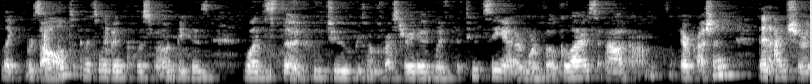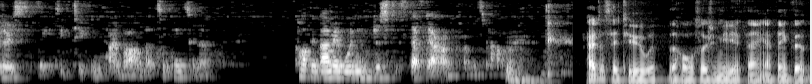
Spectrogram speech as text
like resolved, and it's only been postponed because once the Hutu become frustrated with the Tutsi and are more vocalized about um, their oppression, then I'm sure there's like a ticking time bomb that something's gonna. Paul Kagame wouldn't just step down from his power. I have to say too with the whole social media thing, I think that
